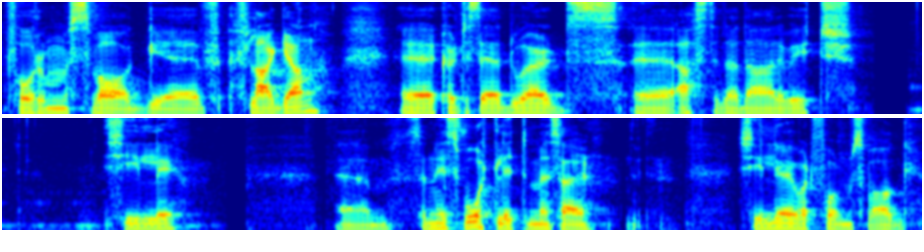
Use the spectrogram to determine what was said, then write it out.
formsvag-flaggan. Eh, Curtis Edwards, eh, Astrid Adarevic, Chili. Um, sen är det svårt lite med så här, Chili har ju varit formsvag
